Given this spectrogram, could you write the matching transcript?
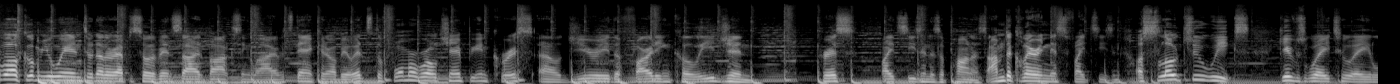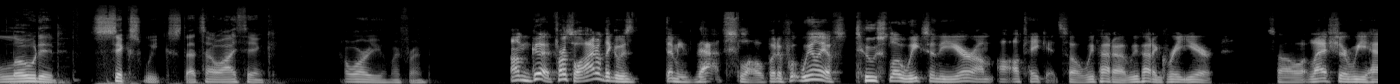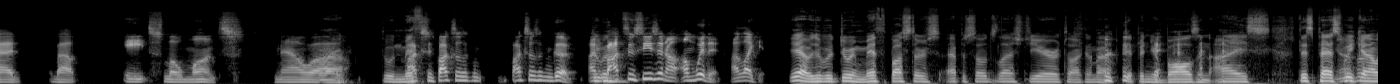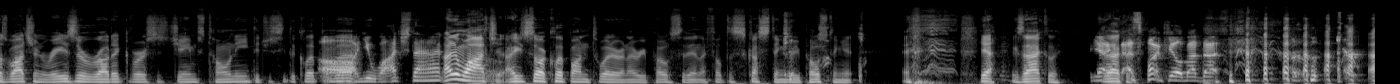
welcome you into another episode of Inside Boxing Live. It's Dan Canobio. It's the former world champion Chris Algieri, the fighting collegian. Chris, fight season is upon us. I'm declaring this fight season. A slow two weeks gives way to a loaded six weeks. That's how I think. How are you, my friend? I'm good. First of all, I don't think it was. I mean, that slow. But if we only have two slow weeks in the year, I'm, I'll take it. So we've had a we've had a great year. So last year we had about eight slow months. Now, uh, Right. Doing myth. boxing, boxing, looking, boxing's looking good. I mean, Doing- boxing season, I'm with it. I like it. Yeah, we were doing MythBusters episodes last year, talking about dipping your balls in ice. This past Uh-huh. weekend, I was watching Razor Ruddock versus James Toney. Did you see the clip of Oh, you watched that? I didn't watch it. I saw a clip on Twitter and I reposted it, and I felt disgusting reposting it. yeah, exactly. yeah, exactly. that's how I feel about that.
